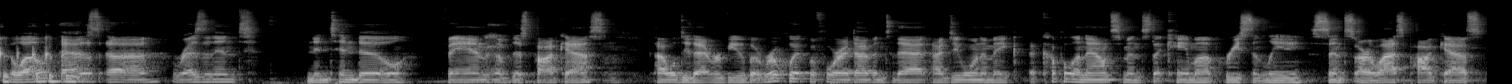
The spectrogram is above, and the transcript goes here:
Cool, Well, cool, cool. as a resident Nintendo fan of this podcast, I will do that review. But real quick, before I dive into that, I do want to make a couple announcements that came up recently since our last podcast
